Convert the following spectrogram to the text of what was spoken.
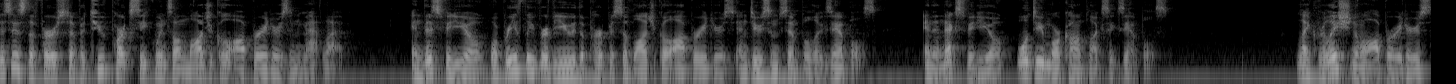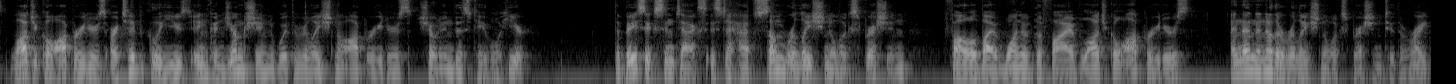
This is the first of a two-part sequence on logical operators in MATLAB. In this video, we'll briefly review the purpose of logical operators and do some simple examples. In the next video, we'll do more complex examples. Like relational operators, logical operators are typically used in conjunction with relational operators shown in this table here. The basic syntax is to have some relational expression, followed by one of the five logical operators, and then another relational expression to the right.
